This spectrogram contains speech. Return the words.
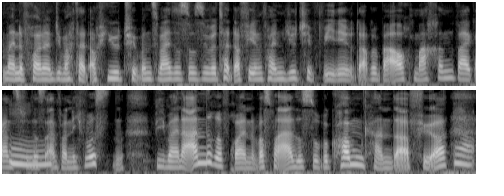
meine Freundin, die macht halt auch YouTube und sie meinte so, sie wird halt auf jeden Fall ein YouTube-Video darüber auch machen, weil ganz mhm. viele das einfach nicht wussten. Wie meine andere Freundin, was man alles so bekommen kann dafür. Ja.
